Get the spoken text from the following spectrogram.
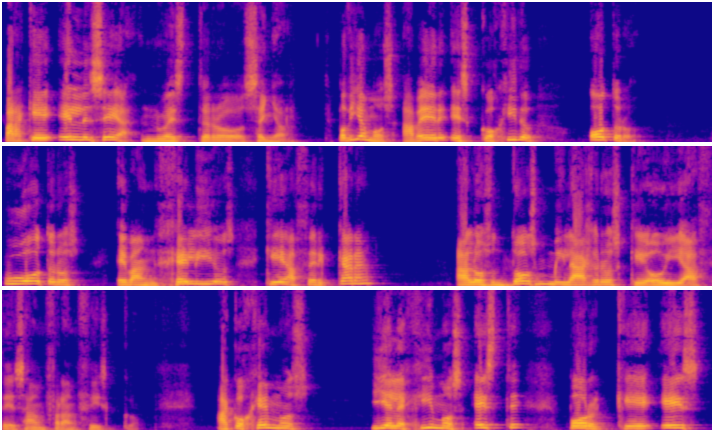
para que Él sea nuestro Señor. Podíamos haber escogido otro u otros evangelios que acercaran a los dos milagros que hoy hace San Francisco. Acogemos y elegimos este porque es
